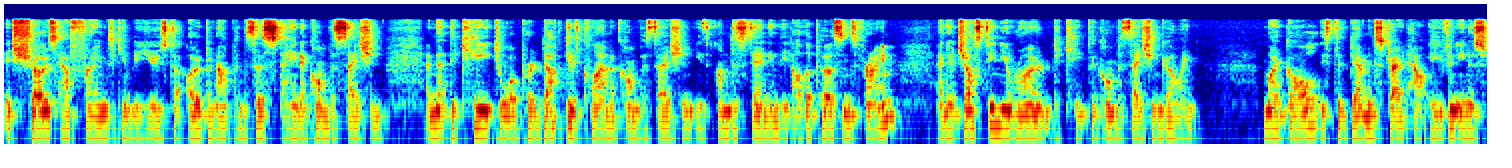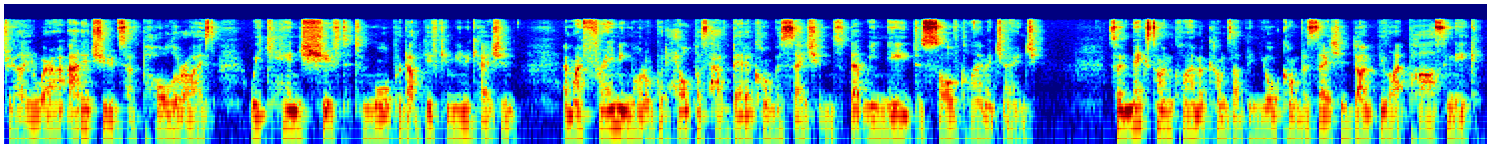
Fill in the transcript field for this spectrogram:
it shows how frames can be used to open up and sustain a conversation, and that the key to a productive climate conversation is understanding the other person's frame and adjusting your own to keep the conversation going. My goal is to demonstrate how even in Australia, where our attitudes have polarised, we can shift to more productive communication. And my framing model could help us have better conversations that we need to solve climate change. So next time climate comes up in your conversation, don't be like past Nick.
